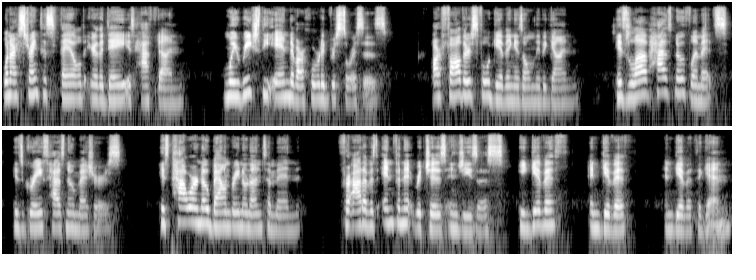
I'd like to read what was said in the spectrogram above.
when our strength has failed ere the day is half done, when we reach the end of our hoarded resources, our Father's full giving is only begun. His love has no limits, His grace has no measures, His power no boundary, no none to men. For out of His infinite riches in Jesus, He giveth and giveth and giveth again.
